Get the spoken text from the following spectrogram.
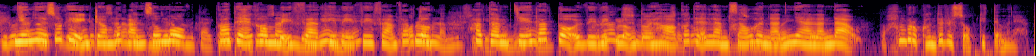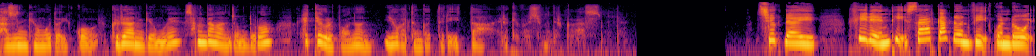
Những người xuất hiện trong bức ảnh số 1 có thể không bị phạt khi bị vi phạm pháp luật, hoặc thậm chí thoát tội vì việc luận tội họ có thể làm xấu hình ảnh nhà lãnh đạo. 함부로 건드릴 수 없기 때문에 받은 경우도 있고 그러한 경우에 상당한 정도로 혜택을 보는 이와 같은 것들이 있다 이렇게 보시면 될 것 같습니다. Trước đây, khi đến thị sát các đơn vị quân đội,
